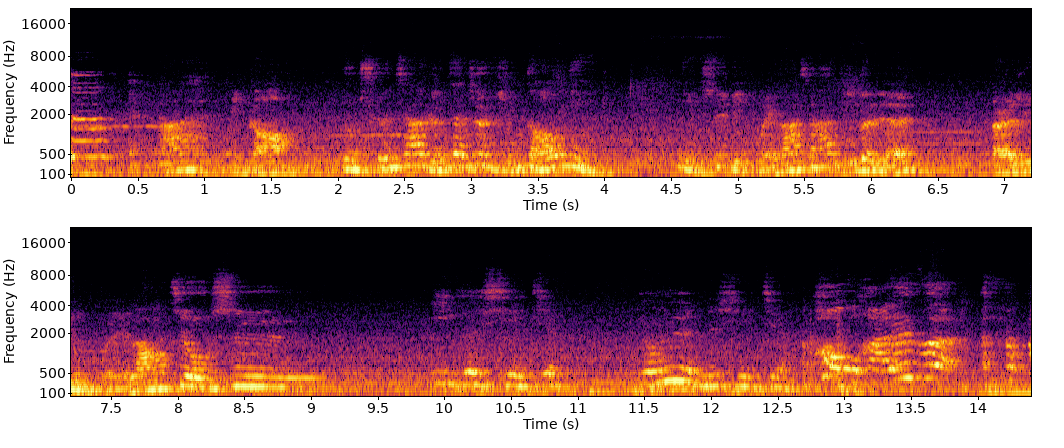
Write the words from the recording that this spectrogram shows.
呢？哎，米高，有全家人在这引导你。你是里维拉家族的人，而里维拉就是一个鞋匠，永远的鞋匠。好孩子，哈哈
